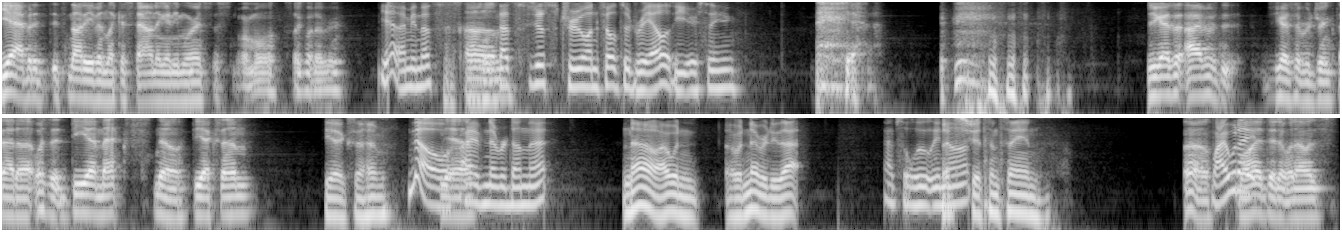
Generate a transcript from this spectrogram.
Yeah, but it, it's not even like astounding anymore. It's just normal. It's like whatever. Yeah, I mean that's That's that's, cool. Um, just true unfiltered reality you're seeing. yeah. Did you guys? I've. Did you guys ever drink that? Uh, was it DMX? No, DXM. DXM. No, Yeah. I've never done that. No, I wouldn't. I would never do that. Absolutely That not. shit's insane. Oh, Why would well, I- I did it when I was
